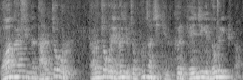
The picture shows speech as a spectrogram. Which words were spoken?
보완할 수 있는 다른 쪽을 다른 쪽으로 에너지를 좀 분산시키는 그런 개인적인 노력이 필요한 거예요.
